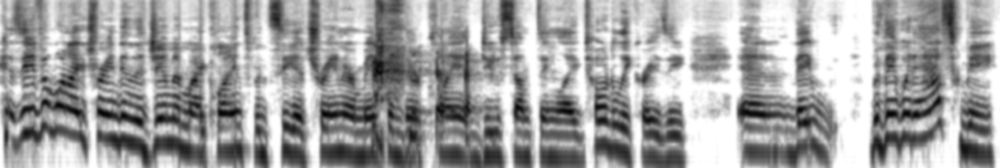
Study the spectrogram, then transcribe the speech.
because even when i trained in the gym and my clients would see a trainer making their client do something like totally crazy and they but they would ask me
